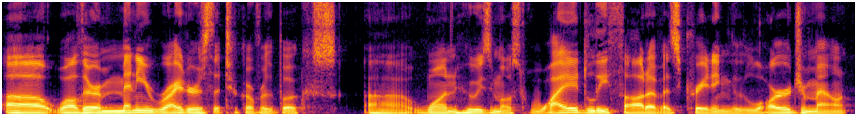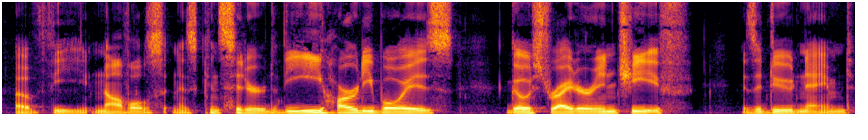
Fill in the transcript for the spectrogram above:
Uh, while there are many writers that took over the books, uh, one who is most widely thought of as creating the large amount of the novels and is considered the Hardy Boys ghostwriter in chief is a dude named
